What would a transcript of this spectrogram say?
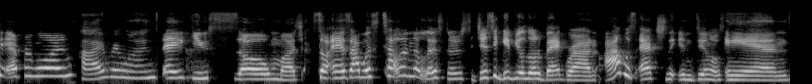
to everyone? Hi, everyone. Thank you so much. So, as I was telling the listeners, just to give you a little background, I was actually in dental and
